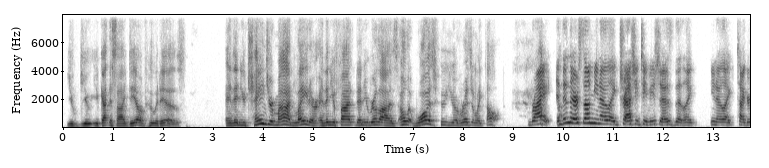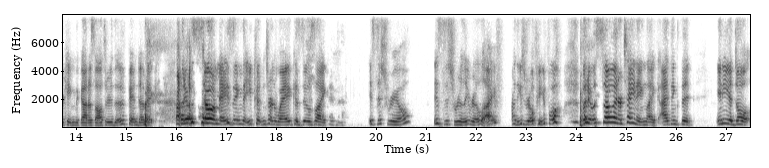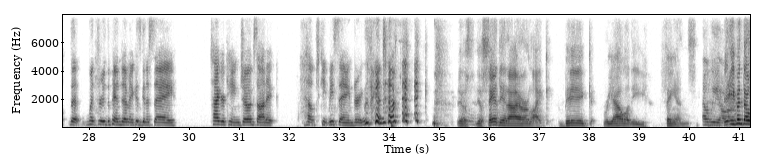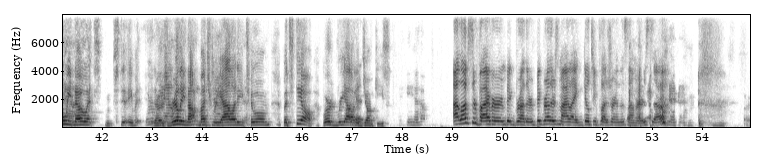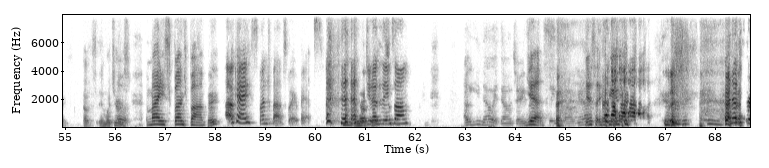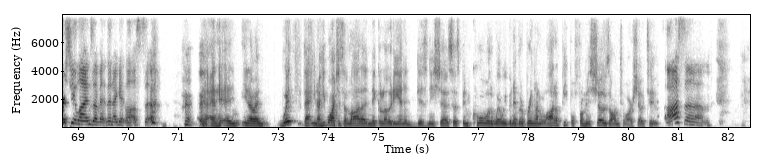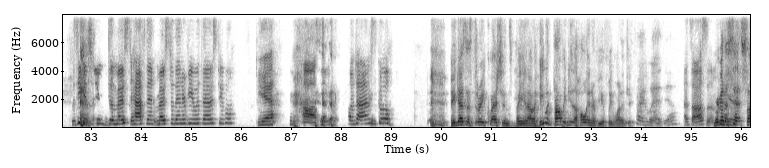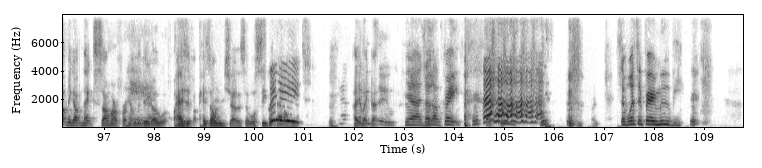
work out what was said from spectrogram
you you you got this idea of who it is, and then you change your mind later, and then you find then you realize, oh, it was who you originally thought. right, and then there are some you know like trashy TV shows that like you know like Tiger King that got us all through the pandemic. but it was so amazing that you couldn't turn away because it was like, is this real? Is this really real life? Are these real people? But it was so entertaining. Like, I think that any adult that went through the pandemic is going to say, Tiger King, Joe Exotic helped keep me sane during the pandemic. yes, yes. Sandy and I are like big reality fans. Oh, we are. even though we know it's still even We're there's really not much junkies, reality to them but still we're reality Okay. junkies Yeah. I love Survivor and Big Brother. Big Brother's my like guilty pleasure in the summer. So oh, and what's yours Mine's SpongeBob. okay, SpongeBob SquarePants. Mm, do you know the theme song? oh, you know it, don't you? Yes. theme song, yeah? Yes, I I know the first few lines of it, and then I get lost. So yeah, and and you know and with that you know he watches a lot of nickelodeon and disney shows so it's been cool to where we've been able to bring on a lot of people from his shows onto our show too awesome. Does he get to do the most half the most of the interview with those people? yeah. Awesome. Sometimes cool. he does his three questions but you know he would probably do the whole interview if we wanted You to probably would, yeah. That's awesome. we're gonna Yeah. set something up next summer for him to do Yeah. though has his, his own show so we'll see what that'll be Yep, How you like that? soon. Yeah, that sounds great. So what's your favorite movie?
